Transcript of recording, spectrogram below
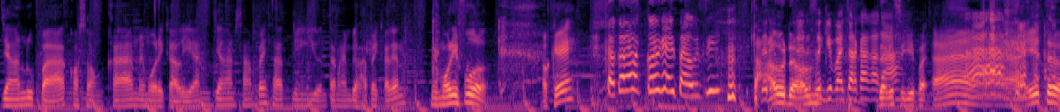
Jangan lupa kosongkan memori kalian, jangan sampai saat minggu ntar ngambil HP kalian memori full. Oke? kakak kok kayak tahu sih Tahu dong. dari segi pacar kakak Dari kah? segi pa- ah itu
